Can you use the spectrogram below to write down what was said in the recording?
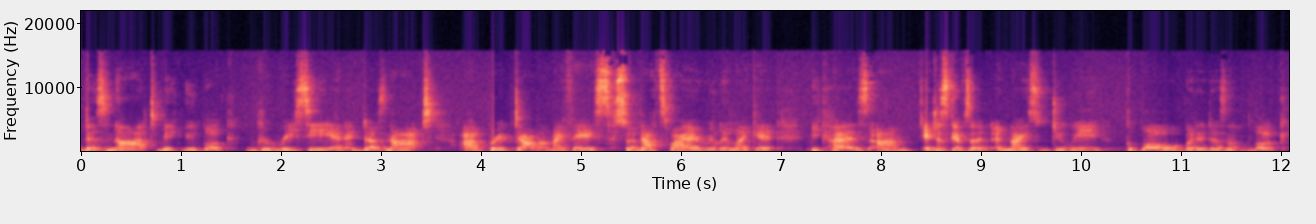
does not make me look greasy and it does not uh, break down on my face. So that's why I really like it because um, it just gives a, a nice dewy glow but it doesn't look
